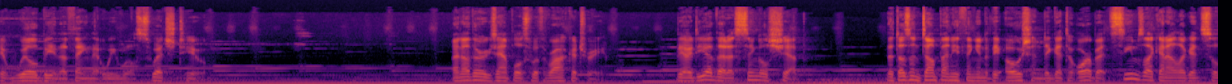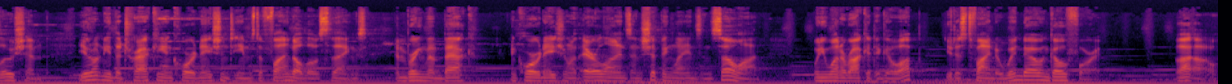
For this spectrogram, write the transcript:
It will be the thing that we will switch to. Another example is with rocketry. The idea that a single ship that doesn't dump anything into the ocean to get to orbit seems like an elegant solution. You don't need the tracking and coordination teams to find all those things and bring them back in coordination with airlines and shipping lanes and so on. When you want a rocket to go up, you just find a window and go for it. Uh oh.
